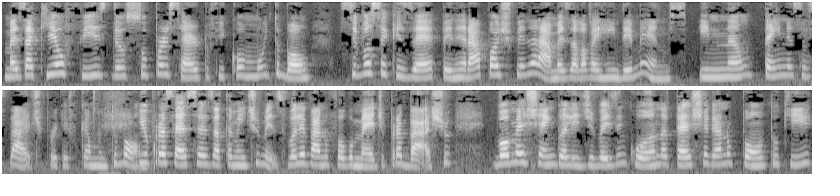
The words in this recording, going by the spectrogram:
Mas aqui eu fiz, deu super certo, ficou muito bom. Se você quiser peneirar, pode peneirar, mas ela vai render menos. E não tem necessidade, porque fica muito bom. E o processo é exatamente o mesmo. Vou levar no fogo médio para baixo, vou mexendo ali de vez em quando até chegar no ponto que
